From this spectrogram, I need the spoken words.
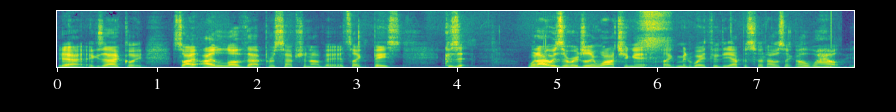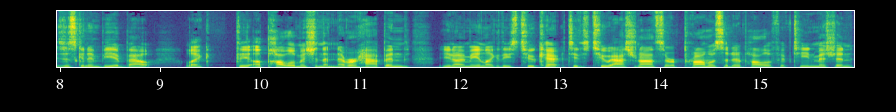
Yeah, exactly. So I, I love that perception of it. It's like based because it when I was originally watching it like midway through the episode, I was like, oh wow, is this going to be about like the Apollo mission that never happened? You know what I mean? Like these two these two astronauts that were promised an Apollo 15 mission,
